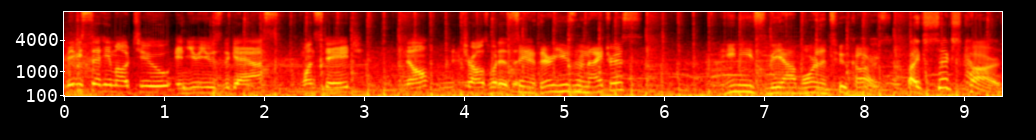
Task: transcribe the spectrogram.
maybe set him out too and you use the gas, one stage. No? Charles, what is Saying it? if they're using the nitrous, he needs to be out more than two cars. Like six cars.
